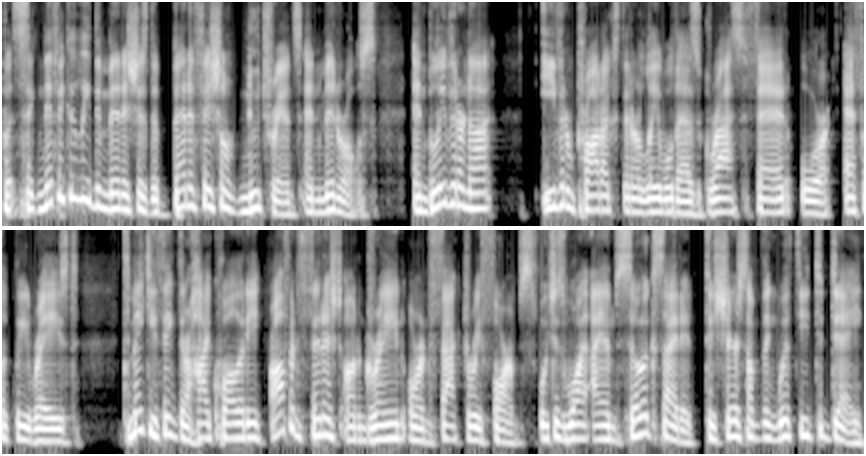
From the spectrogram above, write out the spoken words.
but significantly diminishes the beneficial nutrients and minerals. And believe it or not, even products that are labeled as grass fed or ethically raised to make you think they're high quality are often finished on grain or in factory farms, which is why I am so excited to share something with you today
